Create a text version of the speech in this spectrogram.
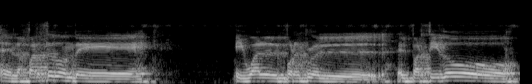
En la parte donde igual, por ejemplo, el, partido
